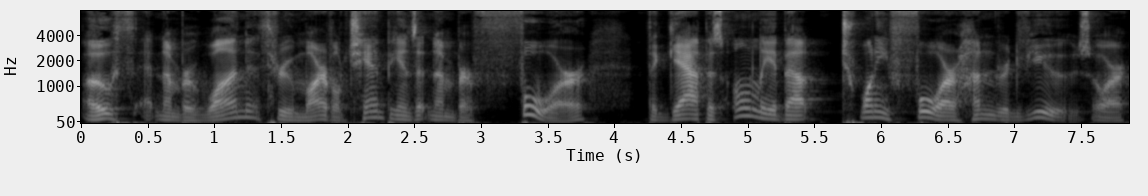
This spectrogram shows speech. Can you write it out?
Oath at number one through Marvel Champions at number four. The gap is only about 2,400 views, or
